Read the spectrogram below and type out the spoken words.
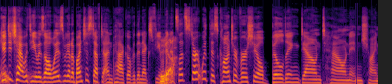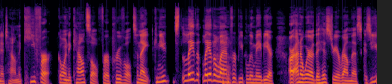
Good to chat with you as always. We got a bunch of stuff to unpack over the next few yeah. minutes. Let's start with this controversial building downtown in Chinatown, the Keefer, going to council for approval tonight. Can you lay the lay the land for people who maybe are, are unaware of the history around this? Because you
